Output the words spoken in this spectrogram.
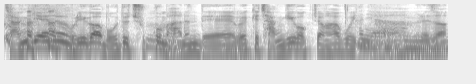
장기에는 우리가 모두 죽고 음. 마는데 왜 이렇게 장기 걱정하고 있냐. 음. 그래서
